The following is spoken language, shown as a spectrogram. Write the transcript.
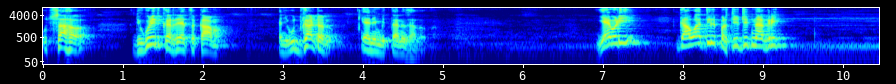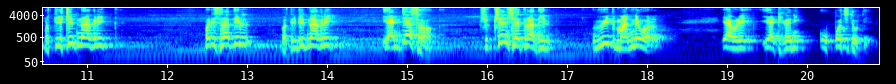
उत्साह द्विगुणित करण्याचं काम आणि उद्घाटन या निमित्तानं झालं. यावेळी गावातील प्रतिष्ठित नागरिक प्रतिष्ठित नागरिक परिसरातील प्रतिष्ठित नागरिक यांच्यासह शिक्षण क्षेत्रातील विविध मान्यवर यावेळी या ठिकाणी उपस्थित होते.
